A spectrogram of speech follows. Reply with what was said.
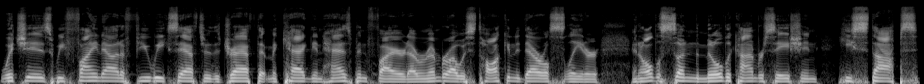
which is we find out a few weeks after the draft that Maccagnan has been fired. I remember I was talking to Darryl Slater, and all of a sudden, in the middle of the conversation, he stops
